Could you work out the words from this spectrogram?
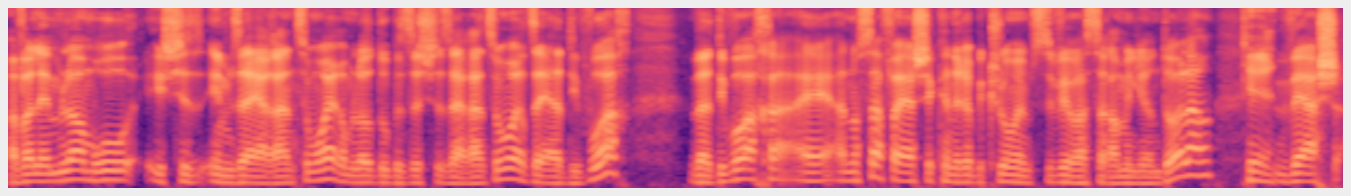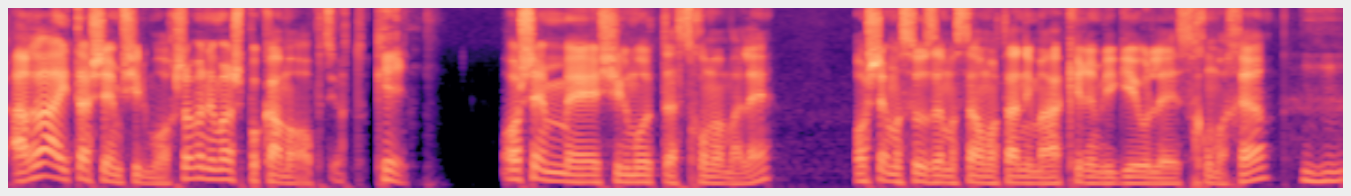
אבל הם לא אמרו שאם זה היה ransomware, הם לא הודו בזה שזה היה ransomware, זה היה דיווח, והדיווח אה, הנוסף היה שכנראה ביקשו מהם סביב 10 מיליון דולר, כן, וההשערה הייתה שהם שילמו. עכשיו אני אומר שיש פה כמה אופציות. כן. או שהם אה, שילמו את הסכום המלא, או שהם עשו איזה משא ומתן עם האקרים והגיעו לסכום אחר, מהמם.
